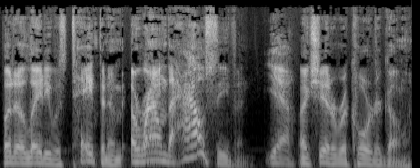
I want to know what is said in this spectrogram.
but a lady was taping him around Right. the house, even. Yeah. Like she had a recorder going.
